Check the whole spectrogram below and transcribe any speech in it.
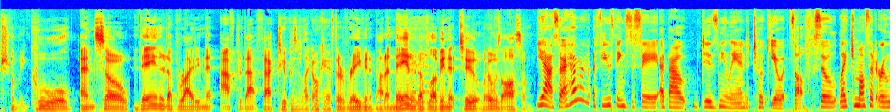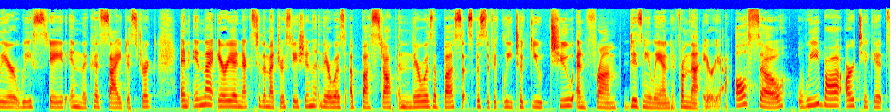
exceptionally cool. And so they ended up riding it after that fact too, because they're like, okay, if they're raving about it, and they ended up loving it too. It was awesome. Yeah, so I have a few things to say about Disneyland Tokyo itself. So, like Jamal said earlier, we stayed in the Kasai district, and in that area next to the metro station, there was a bus stop, and there was a bus that specifically took you to and from Disneyland from that area. Also, we bought our tickets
